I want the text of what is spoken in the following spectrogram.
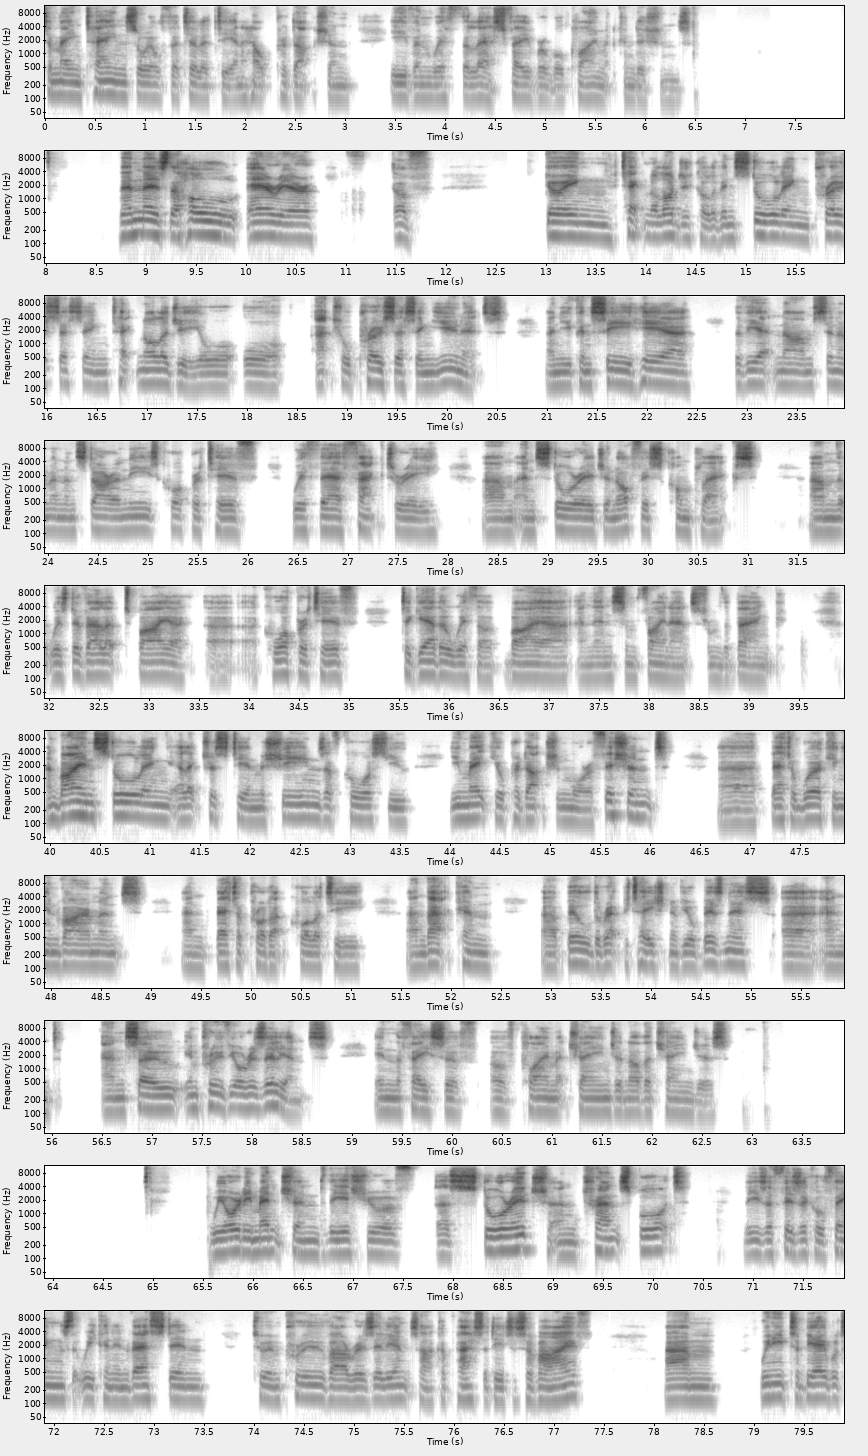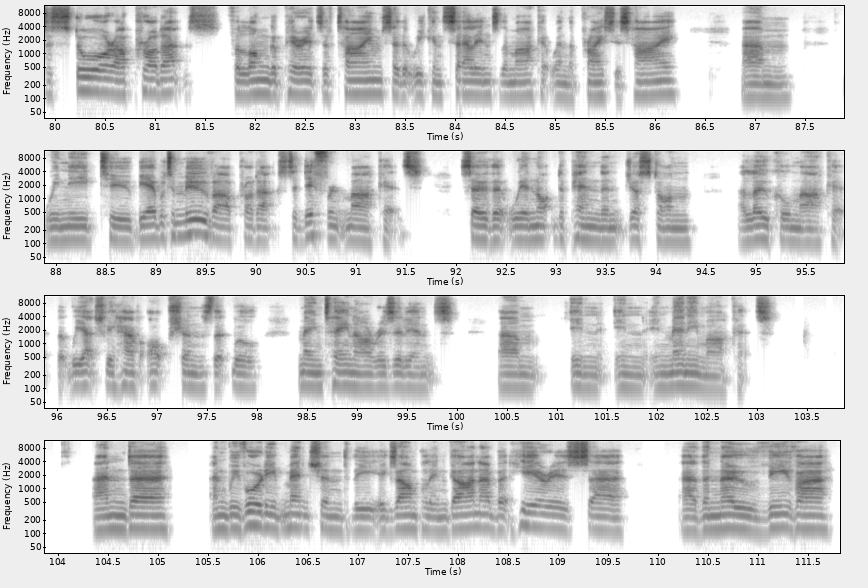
to maintain soil fertility and help production even with the less favorable climate conditions. Then there's the whole area of going technological, of installing processing technology or, or actual processing units. And you can see here the Vietnam Cinnamon and Star Anise Cooperative with their factory um, and storage and office complex um, that was developed by a, a, a cooperative together with a buyer and then some finance from the bank. And by installing electricity and machines, of course, you, you make your production more efficient, uh, better working environments, and better product quality. And that can uh, build the reputation of your business uh, and, and so improve your resilience in the face of, of climate change and other changes. We already mentioned the issue of uh, storage and transport. These are physical things that we can invest in to improve our resilience, our capacity to survive. Um, we need to be able to store our products for longer periods of time so that we can sell into the market when the price is high. Um, we need to be able to move our products to different markets so that we're not dependent just on a local market, but we actually have options that will maintain our resilience um, in, in, in many markets. And, uh, and we've already mentioned the example in Ghana, but here is uh, uh, the No Viva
